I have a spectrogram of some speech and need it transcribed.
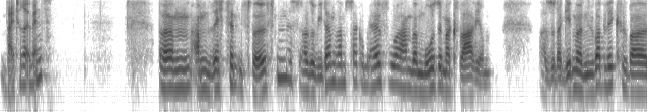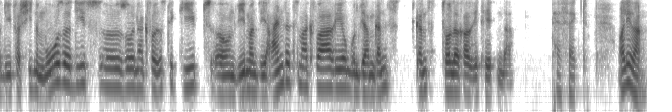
weitere Events? Ähm, am 16.12. ist also wieder am Samstag um 11 Uhr haben wir Mose im Aquarium. Also da geben wir einen Überblick über die verschiedenen Moose, die es äh, so in der Aquaristik gibt äh, und wie man sie einsetzt im Aquarium. Und wir haben ganz, ganz tolle Raritäten da. Perfekt. Oliver,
